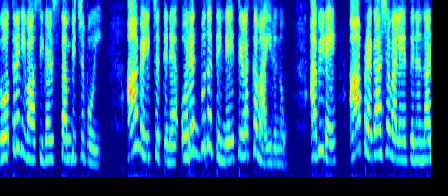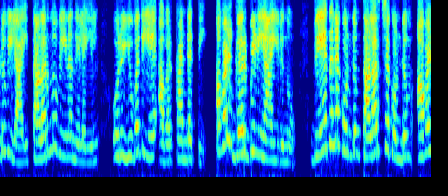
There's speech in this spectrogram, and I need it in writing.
ഗോത്രനിവാസികൾ സ്തംഭിച്ചുപോയി ആ വെളിച്ചത്തിന് ഒരത്ഭുതത്തിന്റെ തിളക്കമായിരുന്നു. അവിടെ ആ പ്രകാശവലയത്തിന് നടുവിലായി തളർന്നു വീണ നിലയിൽ ഒരു യുവതിയെ അവർ കണ്ടെത്തി. അവൾ ഗർഭിണിയായിരുന്നു. വേദന കൊണ്ടും തളർച്ച കൊണ്ടും അവൾ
